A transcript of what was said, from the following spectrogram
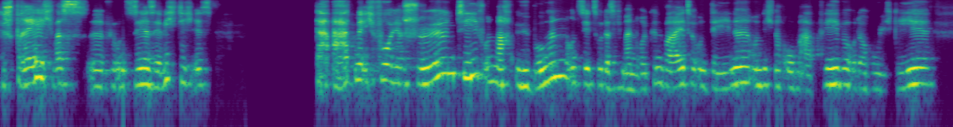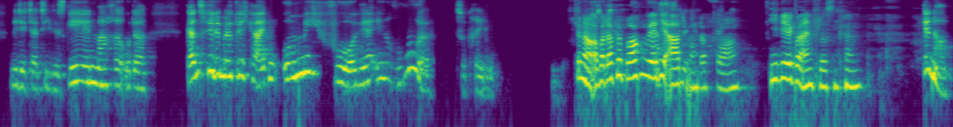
Gespräch, was äh, für uns sehr, sehr wichtig ist. Da atme ich vorher schön tief und mache Übungen und sehe zu, dass ich meinen Rücken weite und dehne und nicht nach oben abhebe oder ruhig gehe, meditatives Gehen mache oder ganz viele Möglichkeiten, um mich vorher in Ruhe zu kriegen. Genau, aber dafür brauchen wir die Atmung davor, die wir beeinflussen können. Genau.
